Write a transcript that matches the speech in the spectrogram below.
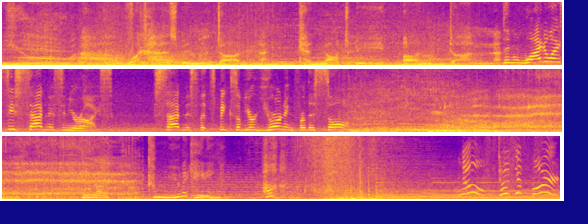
You have what has been done cannot be undone. Then why do I see sadness in your eyes? Sadness that speaks of your yearning for this song. They are communicating. Huh? No! Don't get bored!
